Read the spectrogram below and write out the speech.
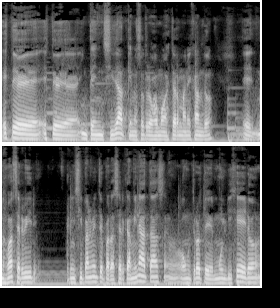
Esta este intensidad que nosotros vamos a estar manejando eh, nos va a servir principalmente para hacer caminatas o un trote muy ligero,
